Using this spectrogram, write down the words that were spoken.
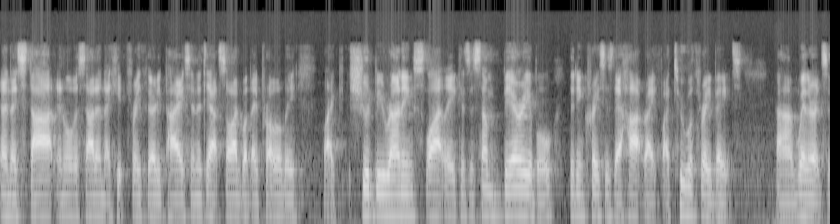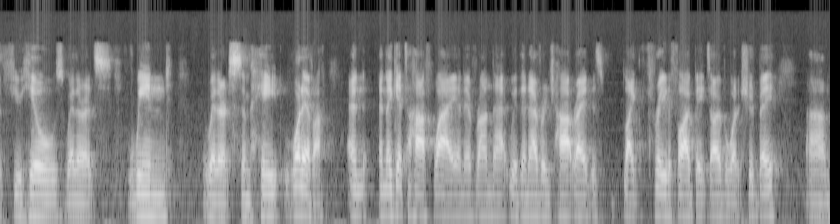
and they start and all of a sudden they hit 330 pace and it's outside what they probably like should be running slightly because there's some variable that increases their heart rate by two or three beats. Um, whether it's a few hills whether it's wind whether it's some heat whatever and and they get to halfway and they've run that with an average heart rate that's like three to five beats over what it should be um,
